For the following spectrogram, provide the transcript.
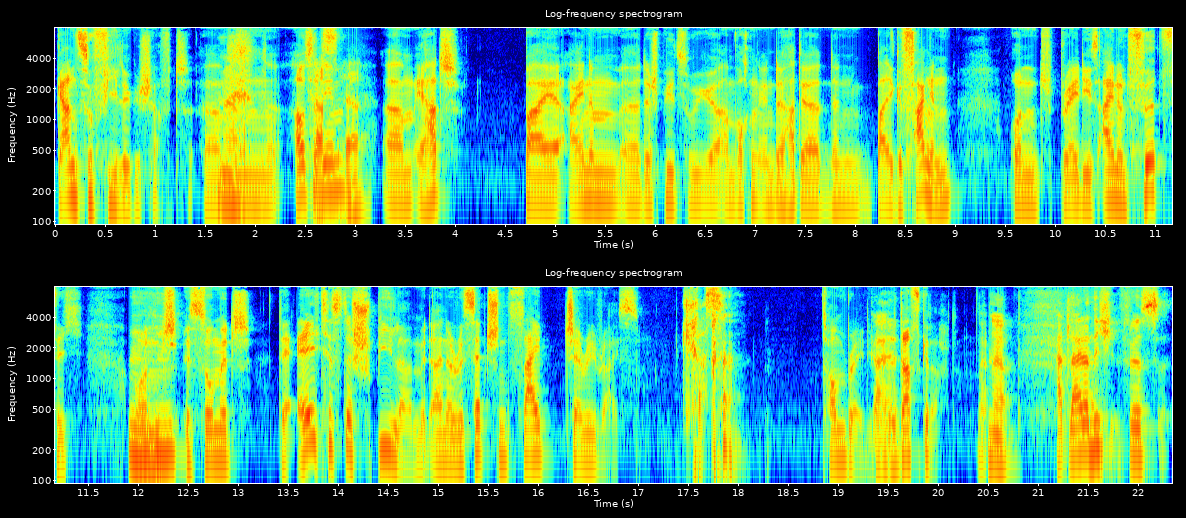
ganz so viele geschafft. Ähm, ja. Außerdem, Krass, ja. ähm, er hat bei einem äh, der Spielzüge am Wochenende hat er den Ball gefangen und Brady ist 41 mhm. und ist somit der älteste Spieler mit einer Reception seit Jerry Rice. Krass. Tom Brady. Geil. Hätte das gedacht. Ja. ja. Hat leider nicht fürs,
